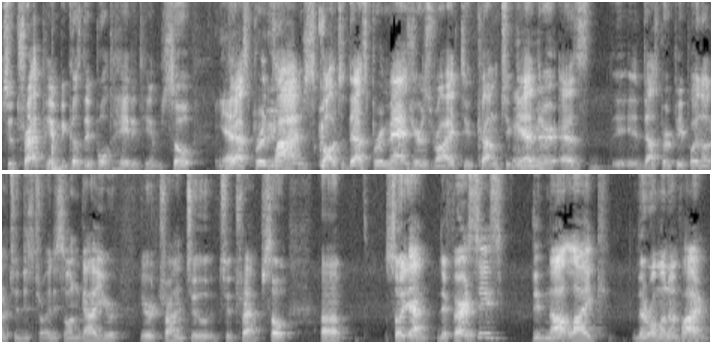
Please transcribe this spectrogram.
to trap him because they both hated him. So Yeah. desperate times call to desperate measures, right? To come together as uh, desperate people in order to destroy this one guy you're you're trying to to trap. So. Uh, so yeah, the Pharisees did not like the Roman Empire.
